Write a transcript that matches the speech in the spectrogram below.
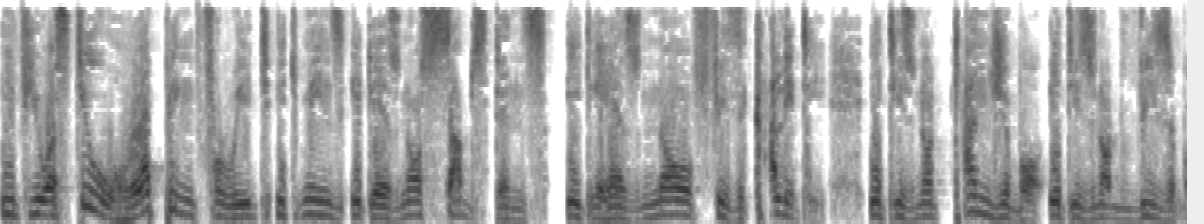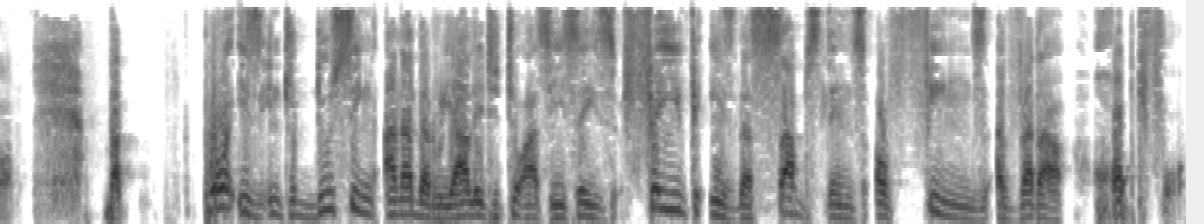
if you are still hoping for it, it means it has no substance, it has no physicality, it is not tangible, it is not visible. But Paul is introducing another reality to us. He says, faith is the substance of things that are hoped for.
